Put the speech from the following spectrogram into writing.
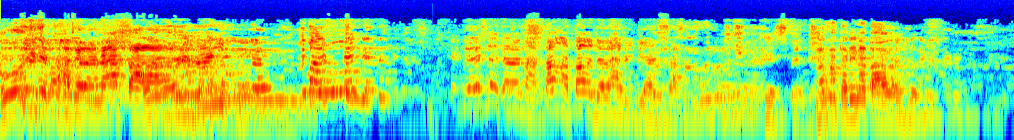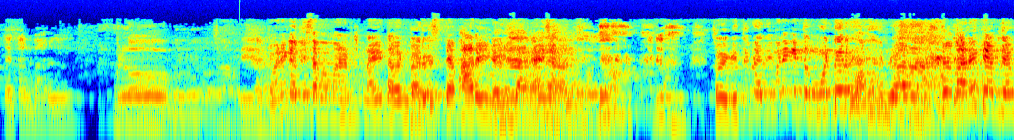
Oh, iya. adalah Natal. iya. Pas kan dia tuh. Biasa adalah Natal, Natal adalah hari biasa. Selamat hari Natal. dan tahun baru Belum. Kemarin nggak bisa memaknai tahun baru setiap hari nggak bisa kayaknya. Kalau gitu berarti mana hitung mundur ya. Setiap hari tiap jam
